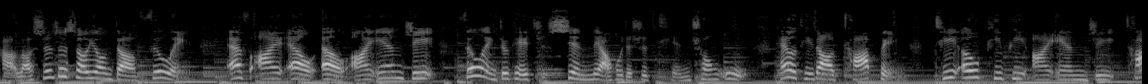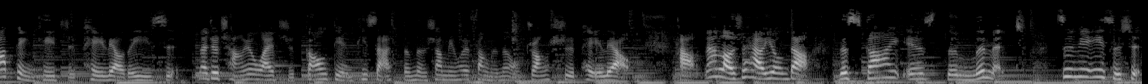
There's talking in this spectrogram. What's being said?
好，老师这时候用到 filling。F I L L I N G filling 就可以指馅料或者是填充物，还有提到 topping T O P P I N G topping 可以指配料的意思，那就常用来指糕点、披萨等等上面会放的那种装饰配料。好，那老师还要用到 the sky is the limit。字面意思是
